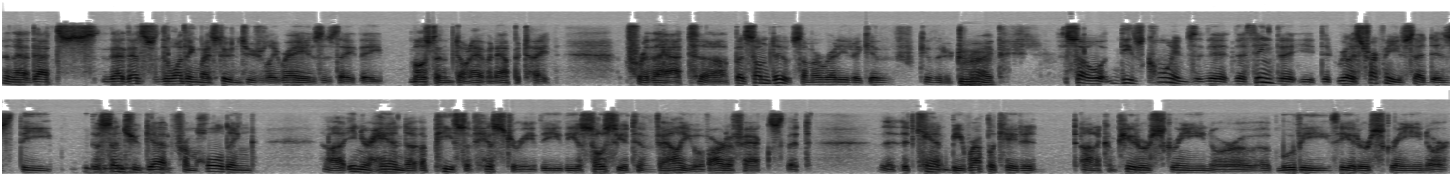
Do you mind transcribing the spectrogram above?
And that, that's that, that's the one thing my students usually raise is they, they most of them don't have an appetite for that, uh, but some do. Some are ready to give give it a try. Mm-hmm. So these coins, the the thing that that really struck me, you said, is the the sense you get from holding uh, in your hand a, a, piece of history, the the associative value of artifacts that, that that can't be replicated on a computer screen or a, a movie theater screen or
